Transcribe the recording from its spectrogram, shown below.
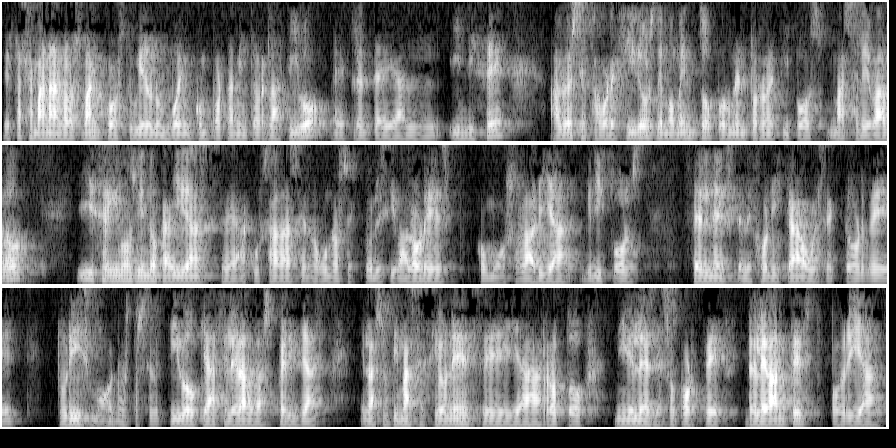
Esta semana los bancos tuvieron un buen comportamiento relativo frente al índice al verse favorecidos de momento por un entorno de tipos más elevado y seguimos viendo caídas eh, acusadas en algunos sectores y valores como Solaria, Grifols, Celnex, Telefónica o el sector de turismo. Nuestro selectivo que ha acelerado las pérdidas en las últimas sesiones eh, y ha roto niveles de soporte relevantes, podría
